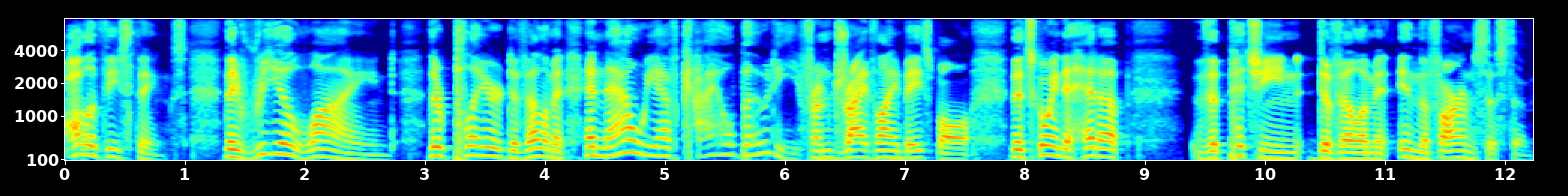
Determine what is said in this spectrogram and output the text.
All of these things. They realigned their player development. And now we have Kyle Boddy from Driveline Baseball that's going to head up the pitching development in the farm system.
